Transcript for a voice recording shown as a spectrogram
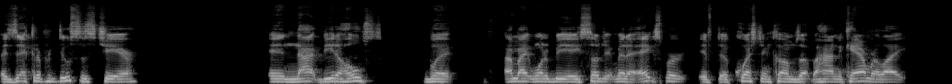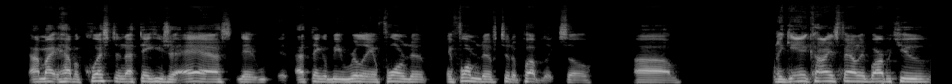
executive producer's chair and not be the host. But I might want to be a subject matter expert if the question comes up behind the camera. Like I might have a question I think you should ask that I think will be really informative informative to the public. So um, again, Conyers Family Barbecue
